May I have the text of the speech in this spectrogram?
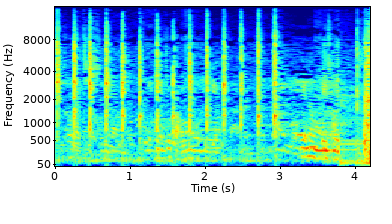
做了几十年，每天就搞那么一点，变得非常。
